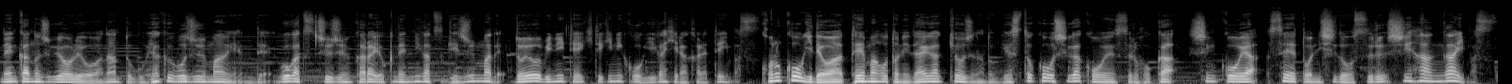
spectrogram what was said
年間の授業料はなんと550万円で5月中旬から翌年2月下旬まで土曜日に定期的に講義が開かれています。この講義ではテーマごとに大学教授などゲスト講師が講演するほか、進行や生徒に指導する師範がいます。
